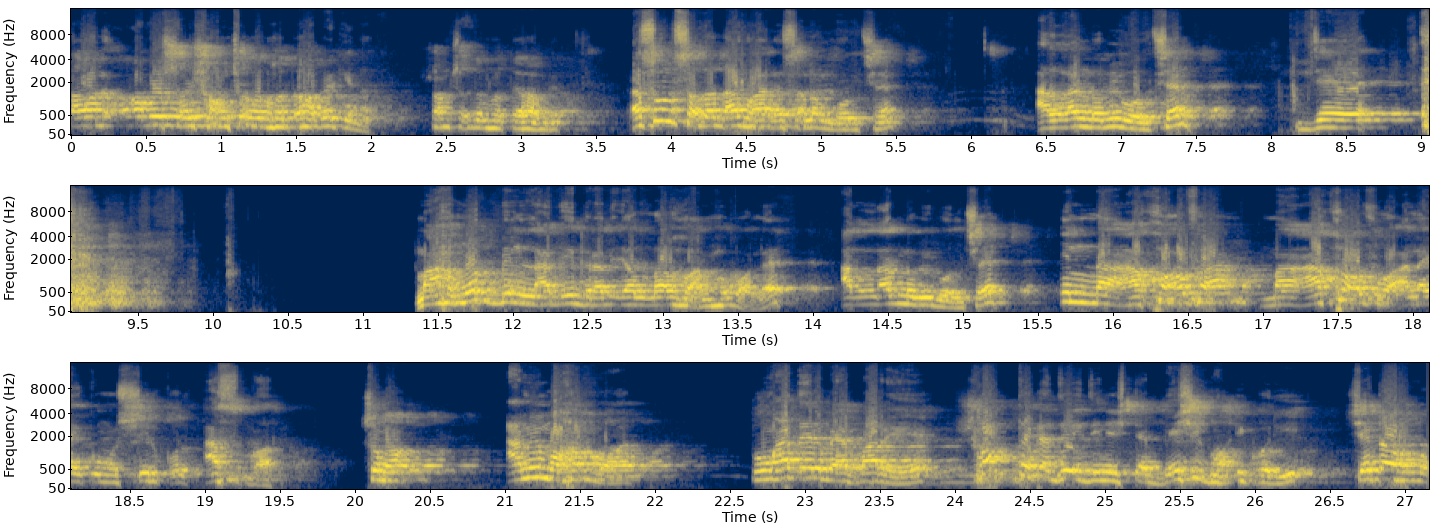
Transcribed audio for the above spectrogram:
তাহলে অবশ্যই সংশোধন হতে হবে কিনা সংশোধন হতে হবে। রাসুল সাল্লাহ সাল্লাম বলছেন আল্লাহ নবী বলছেন যে মাহমুদ বিন লাবিদ আল্লাহ আনহু বলে, আল্লাহর নবী বলছে, ইন্না আখাফা মা আখাফু আলাইকুম শিরকুল আসগর। শোনো, আমি মোহাম্মদ, তোমাদের ব্যাপারে সব থেকে যে জিনিসটা বেশি ভয় করি, সেটা হলো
